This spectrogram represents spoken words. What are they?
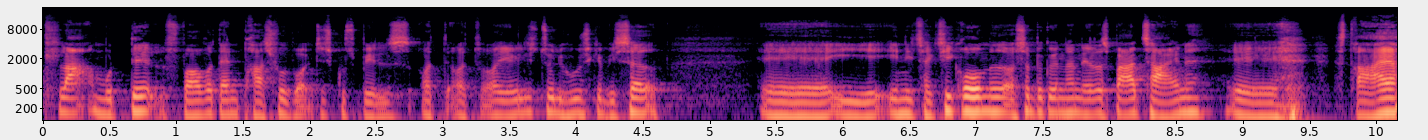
klar model for, hvordan presfodbold det skulle spilles. Og, og, og jeg kan lige selvfølgelig huske, at vi sad øh, i, inde i taktikrummet, og så begyndte han ellers bare at tegne øh, streger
